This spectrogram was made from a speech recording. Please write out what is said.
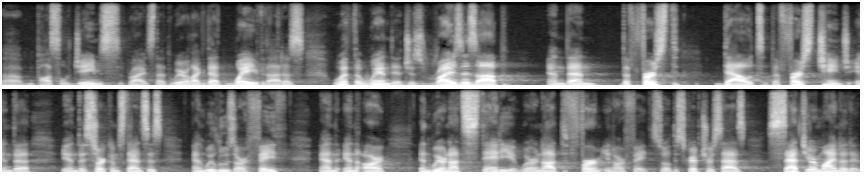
uh, Apostle James writes that we're like that wave that is with the wind, it just rises up, and then the first doubt, the first change in the, in the circumstances, and we lose our faith, and, and, our, and we are not steady, we're not firm in our faith. So the scripture says, set your mind on it,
